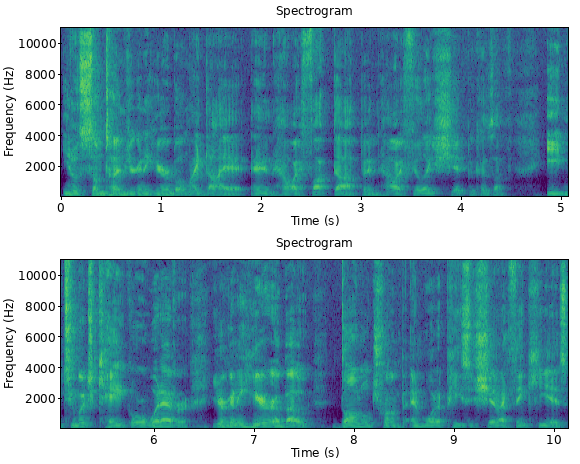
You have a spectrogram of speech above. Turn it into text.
you know, sometimes you're going to hear about my diet and how I fucked up and how I feel like shit because I've eaten too much cake or whatever. You're going to hear about Donald Trump and what a piece of shit I think he is.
